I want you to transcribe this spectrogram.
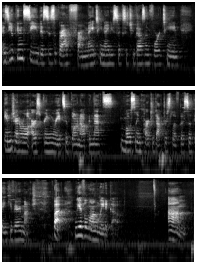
As you can see, this is a graph from 1996 to 2014. In general, our screening rates have gone up, and that's mostly in part to Dr. Slivka, so thank you very much. But we have a long way to go. Um,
